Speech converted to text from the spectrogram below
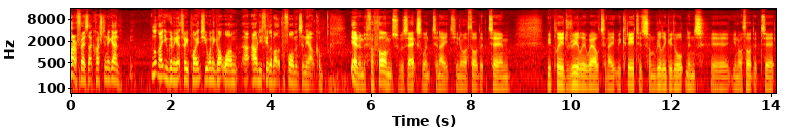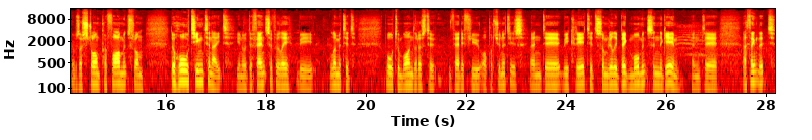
paraphrase that question again. Looked like you were going to get three points. You only got one. How do you feel about the performance and the outcome? Yeah, the performance was excellent tonight. You know, I thought that um, we played really well tonight. We created some really good openings. Uh, you know, I thought that uh, it was a strong performance from the whole team tonight. You know, defensively we limited Bolton Wanderers to very few opportunities, and uh, we created some really big moments in the game. And uh, I think that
